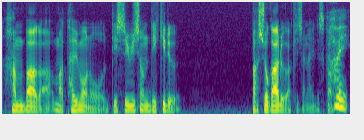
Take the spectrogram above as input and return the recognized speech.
ハンバーガー、まあ、食べ物をディストリビューションできる場所があるわけじゃないですか、はい。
